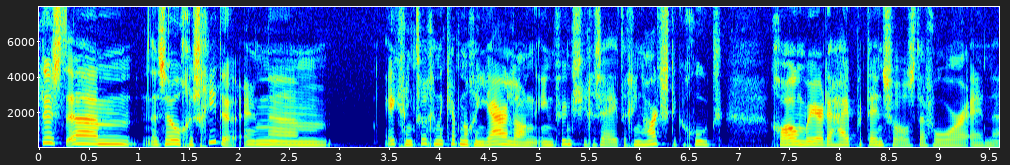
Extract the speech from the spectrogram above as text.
Dus ehm, zo geschieden. En ehm, ik ging terug en ik heb nog een jaar lang in functie gezeten. Ging hartstikke goed. Gewoon weer de high potentials daarvoor. En eh,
